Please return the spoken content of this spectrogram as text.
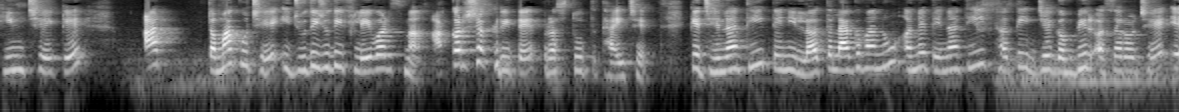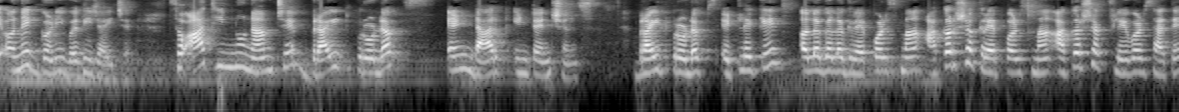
થીમ છે કે આ તમાકુ છે, એ જુદી જુદી ફ્લેવર્સમાં આકર્ષક રીતે પ્રસ્તુત થાય છે, કે જેનાથી તેની લત લાગવાનું અને તેનાથી થતી જે ગંભીર અસરો છે, એ અનેક ગણી વધી જાય છે. સો આ થીમનું નામ છે bright products and dark intentions bright products એટલે કે અલગ અલગ રેપર્સમાં, આકર્ષક રેપર્સમાં, આકર્ષક ફ્લેવર સાથે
